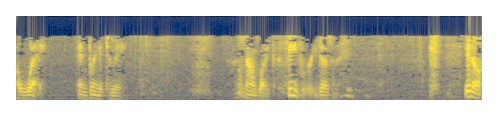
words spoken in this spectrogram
away and bring it to me. That sounds like thievery, doesn't it? You know,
